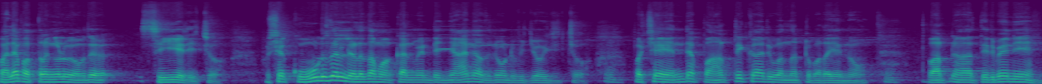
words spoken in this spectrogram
പല പത്രങ്ങളും അത് സ്വീകരിച്ചു. പക്ഷേ കൂടുതൽ ലളിതമാക്കാൻ വേണ്ടി ഞാൻ അതിനോട് വിയോജിച്ചു. പക്ഷേ എന്റെ പാർട്ടിക്കാർ വന്നിട്ട് പറയുന്നു തിരുമേനി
